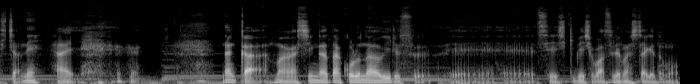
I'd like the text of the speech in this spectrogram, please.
しちゃね。はい。なんかまあ新型コロナウイルス、えー、正式名称忘れましたけども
